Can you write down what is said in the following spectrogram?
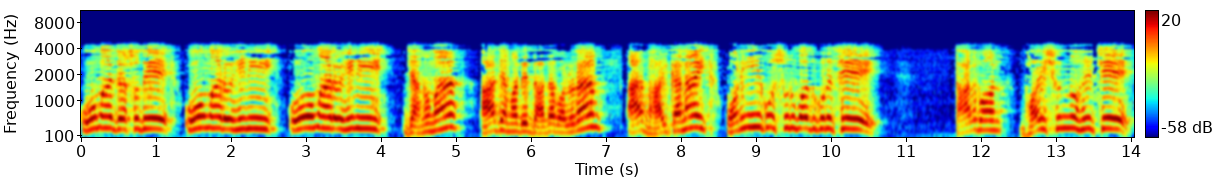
ও মা যশোদে, ও মা রোহিণী, ও মা রোহিণী, জানো মা, আজ আমাদের দাদা বলরাম আর ভাই কানাই অনেক অসুর বধ করেছে। তালবন ভয় শূন্য হয়েছে।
